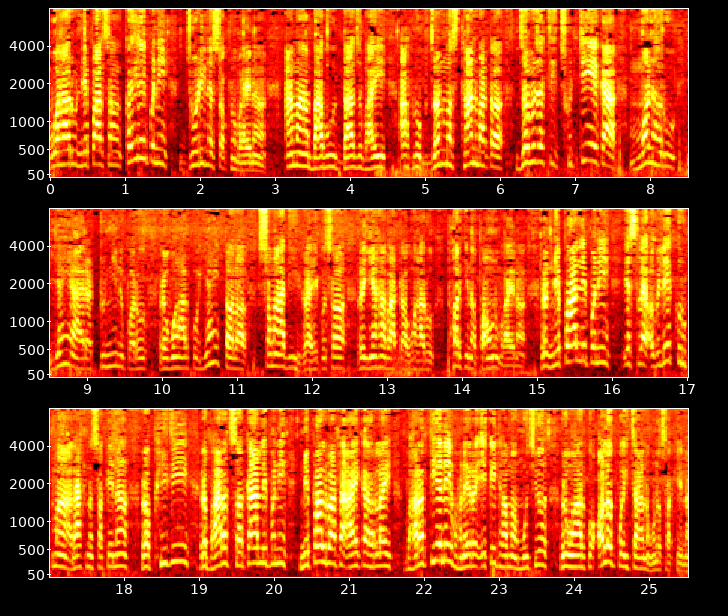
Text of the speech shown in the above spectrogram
उहाँहरू नेपालसँग कहिल्यै पनि जोडिन सक्नु भएन। आमा बाबु दाजुभाइ आफ्नो जन्मस्थानबाट जबरजस्ती छुट्टिएका मनहरू यहीँ आएर टुङ्गिनु पर्यो र उहाँहरूको यहीँ तल समाधि रहेको छ र यहाँबाट उहाँहरू फर्किन पाउनु भएन। र नेपालले पनि यसलाई अभिलेखको रूपमा राख्न सकेन र फिजी र भारत सरकारले पनि नेपालबाट आएकाहरूलाई भारतीय नै भनेर एकै ठाउँमा मुछ्यो र उहाँहरूको अलग पहिचान हुन सकेन।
